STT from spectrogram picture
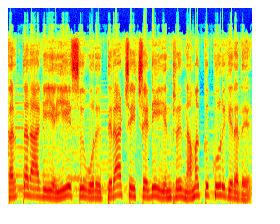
கர்த்தராகிய இயேசு ஒரு திராட்சை செடி என்று நமக்கு கூறுகிறது.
